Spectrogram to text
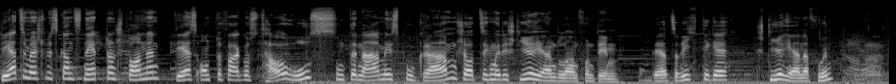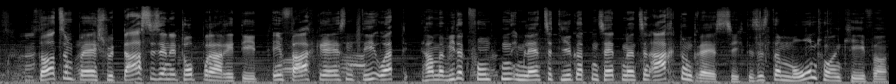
Der zum Beispiel ist ganz nett und spannend. Der ist Ontophagus taurus und der Name ist Programm. Schaut sich mal die Stierhirndl an von dem. Der hat so richtige Stierhörner vorn. Da zum Beispiel, das ist eine Top-Rarität. In Fachkreisen, die Art haben wir wiedergefunden im Lenzer Tiergarten seit 1938. Das ist der Mondhornkäfer.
